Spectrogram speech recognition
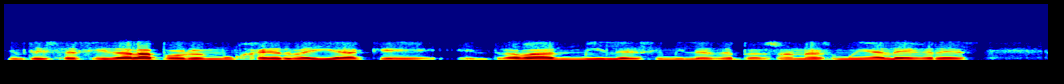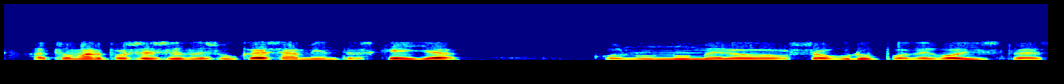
Entristecida la pobre mujer veía que entraban miles y miles de personas muy alegres a tomar posesión de su casa, mientras que ella, con un numeroso grupo de egoístas,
